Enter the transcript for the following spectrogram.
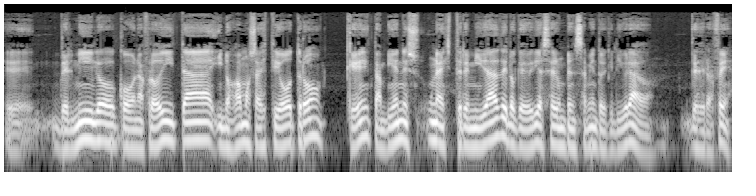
eh, del Milo, con Afrodita y nos vamos a este otro que también es una extremidad de lo que debería ser un pensamiento equilibrado desde la fe.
